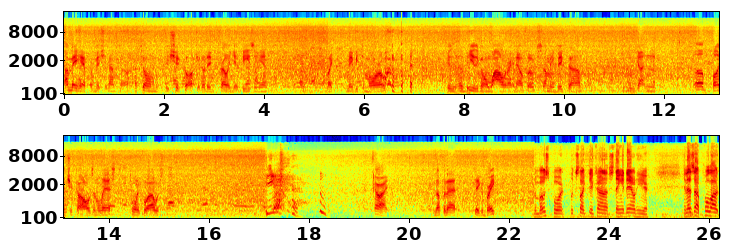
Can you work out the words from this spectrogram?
I may have permission. I don't know. I told them we should caulk it, or they'd probably get bees again. Like maybe tomorrow. Because the bees are going wild right now, folks. I mean, big time. We've gotten a bunch of calls in the last 24 hours. Yeah. All right. Enough of that. Take a break. For the most part, looks like they're kind of staying down here. And as I pull out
